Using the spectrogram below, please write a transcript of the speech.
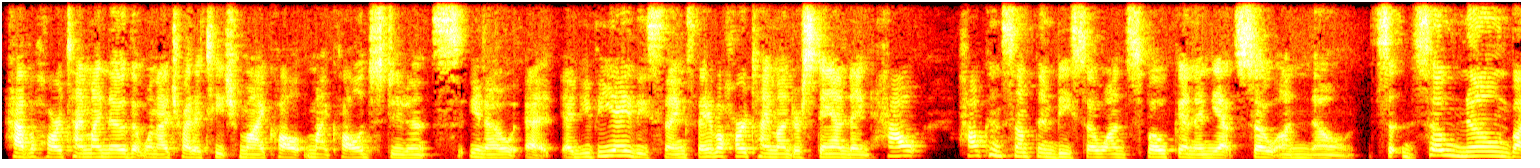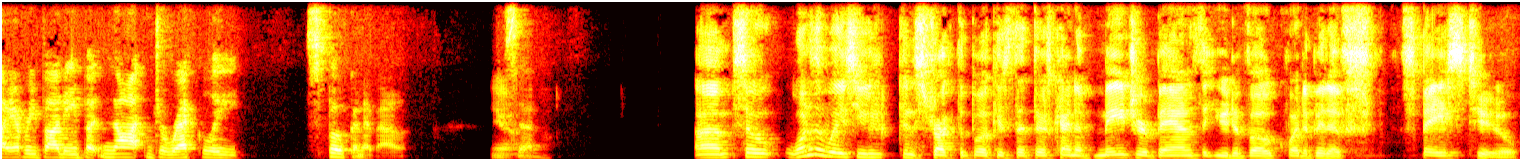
have a hard time. I know that when I try to teach my col- my college students, you know, at, at UVA, these things, they have a hard time understanding how, how can something be so unspoken and yet so unknown, so, so known by everybody, but not directly spoken about. Yeah. So. Um, so one of the ways you construct the book is that there's kind of major bands that you devote quite a bit of space to.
